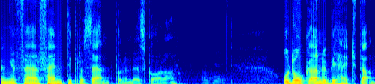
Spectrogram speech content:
ungefär 50 procent på den där skalan. Och då kan du bli häktad.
